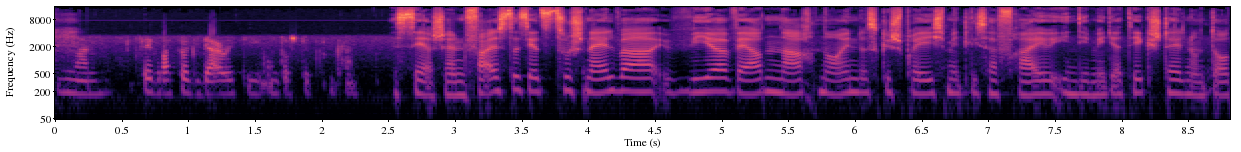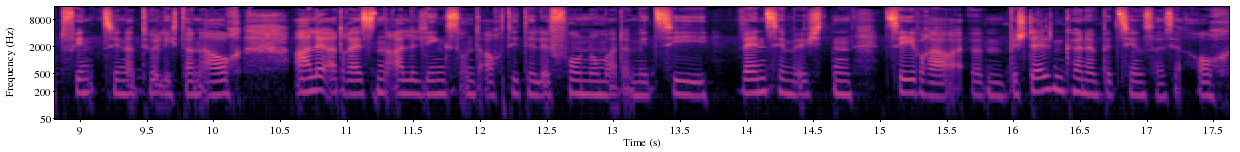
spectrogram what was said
wie man Zebra Solidarity unterstützen kann. Sehr schön. Falls das jetzt zu schnell war, wir werden nach neun das Gespräch mit Lisa Frei in die Mediathek stellen und dort finden Sie natürlich dann auch alle Adressen, alle Links und auch die Telefonnummer, damit Sie, wenn Sie möchten, Zebra ähm, bestellen können, beziehungsweise auch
